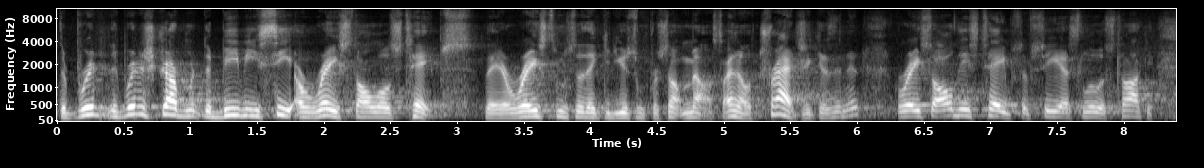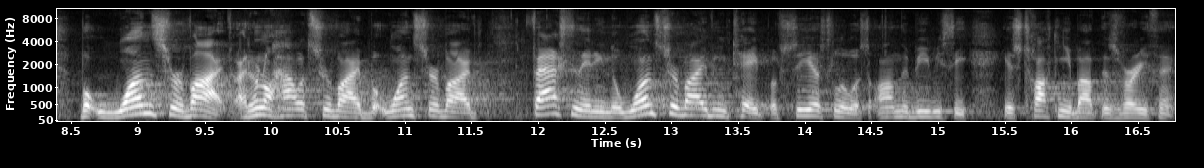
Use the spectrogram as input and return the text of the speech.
the, Brit- the British government, the BBC, erased all those tapes. They erased them so they could use them for something else. I know, tragic, isn't it? Erase all these tapes of C.S. Lewis talking. But one survived. I don't know how it survived, but one survived. Fascinating, the one surviving tape of C.S. Lewis on the BBC is talking about this very thing.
